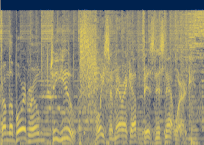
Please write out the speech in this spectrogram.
From the boardroom to you, Voice America Business Network.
